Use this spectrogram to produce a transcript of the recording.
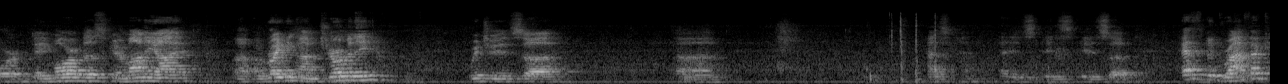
or De Moribus Germaniae, uh, a writing on Germany, which is, uh, uh has, is, is, is uh, ethnographic.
